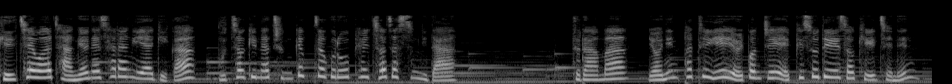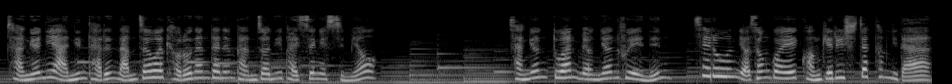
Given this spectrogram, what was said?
길채와 장현의 사랑 이야기가 무척이나 충격적으로 펼쳐졌습니다. 드라마 연인 파트 2의 열 번째 에피소드에서 길채는 장현이 아닌 다른 남자와 결혼한다는 반전이 발생했으며 장현 또한 몇 년 후에는 새로운 여성과의 관계를 시작합니다.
